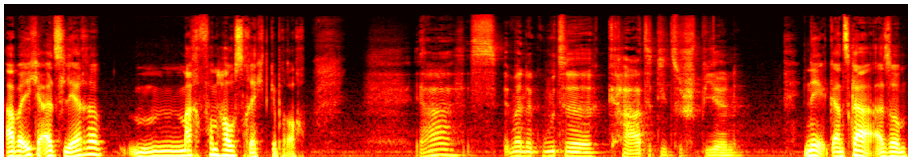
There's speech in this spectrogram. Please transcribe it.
aber ich als Lehrer mache vom Hausrecht Gebrauch. Ja, ist immer eine gute Karte, die zu spielen. Nee, ganz klar. Also,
